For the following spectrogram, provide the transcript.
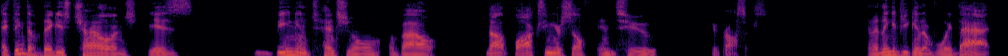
I think the biggest challenge is being intentional about not boxing yourself into your process. And I think if you can avoid that,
